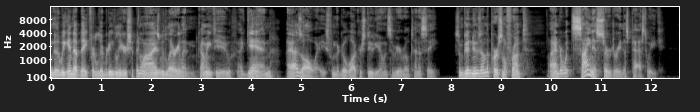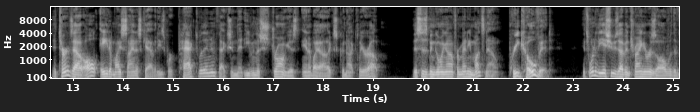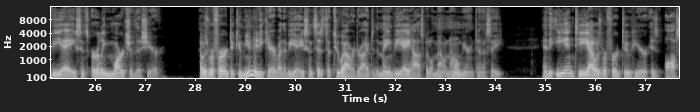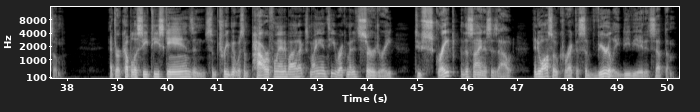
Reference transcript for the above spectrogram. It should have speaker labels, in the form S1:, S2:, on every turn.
S1: Welcome to the weekend update for Liberty Leadership and Lies with Larry Linton, coming to you again, as always, from the Goat Locker studio in Sevierville, Tennessee. Some good news on the personal front. I underwent sinus surgery this past week. It turns out all eight of my sinus cavities were packed with an infection that even the strongest antibiotics could not clear up. This has been going on for many months now, pre COVID. It's one of the issues I've been trying to resolve with the VA since early March of this year. I was referred to community care by the VA since it's a two hour drive to the main VA hospital, Mountain Home, here in Tennessee. And the ENT I was referred to here is awesome. After a couple of CT scans and some treatment with some powerful antibiotics, my ENT recommended surgery to scrape the sinuses out and to also correct a severely deviated septum.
